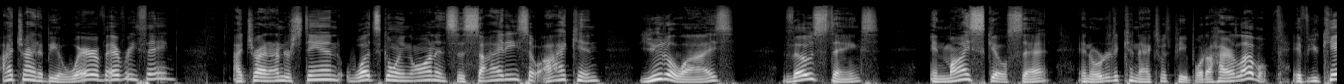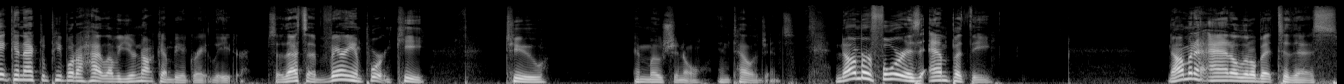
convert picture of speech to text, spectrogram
I try to be aware of everything. I try to understand what's going on in society so I can utilize those things in my skill set in order to connect with people at a higher level. If you can't connect with people at a high level, you're not going to be a great leader. So that's a very important key to emotional intelligence. Number four is empathy. Now, I'm going to add a little bit to this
